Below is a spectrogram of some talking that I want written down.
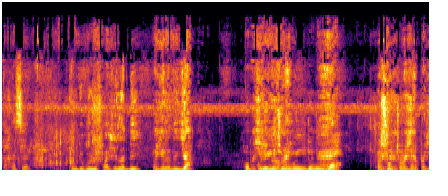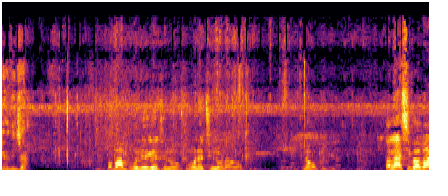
ঠিক আছে। তুই কইলি পয়সা দি পয়সা দি যা ও ভুলে গেছিল মুই ইডো নিয়ে দে পয়সা পয়সা দি যা বাবা ভুলে গেছিল মনে ছিল না আমার নাও তাহলে আসি বাবা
